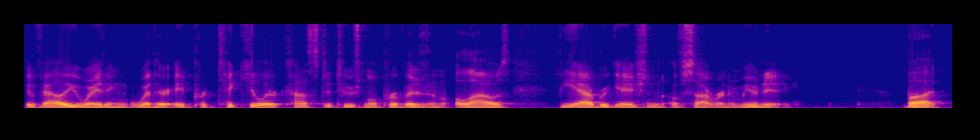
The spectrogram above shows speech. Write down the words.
evaluating whether a particular constitutional provision allows the abrogation of sovereign immunity. But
